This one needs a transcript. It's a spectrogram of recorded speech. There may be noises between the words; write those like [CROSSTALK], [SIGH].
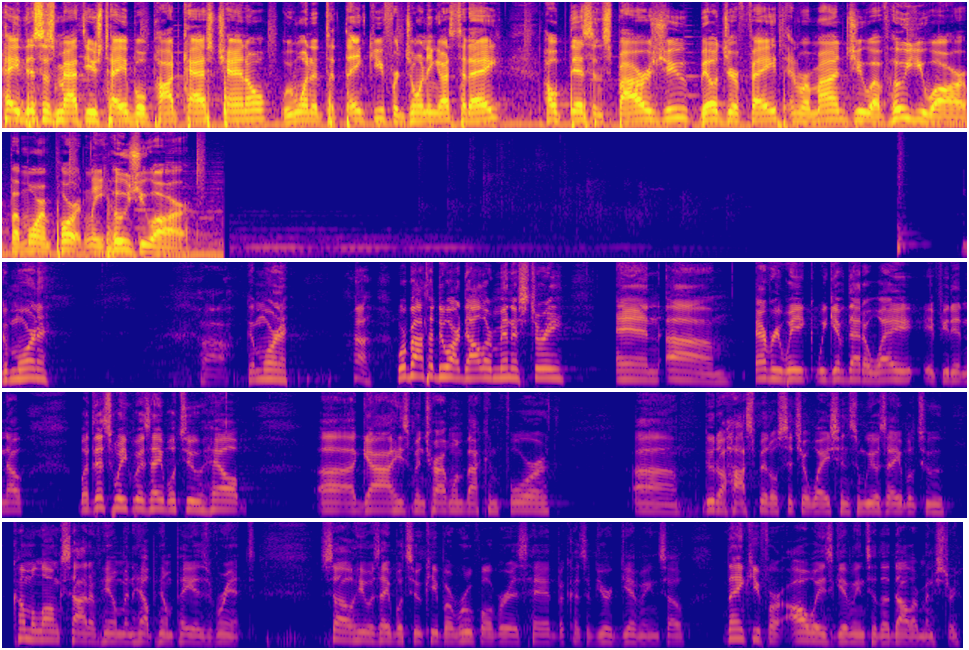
Hey, this is Matthew's Table podcast channel. We wanted to thank you for joining us today. Hope this inspires you, builds your faith, and reminds you of who you are, but more importantly, whose you are. Good morning. Wow. Good morning. Uh, we're about to do our dollar ministry, and um, every week we give that away. If you didn't know, but this week was able to help uh, a guy. He's been traveling back and forth uh, due to hospital situations, and we was able to come alongside of him and help him pay his rent. So he was able to keep a roof over his head because of your giving. So thank you for always giving to the Dollar Ministry.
